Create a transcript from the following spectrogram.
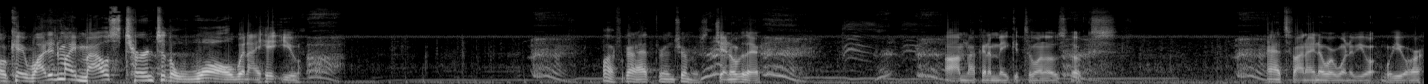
Okay, why did my mouse turn to the wall when I hit you? Oh, I forgot I had three trimmers. Gen over there. Oh, I'm not gonna make it to one of those hooks. That's fine. I know where one of you where you are.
